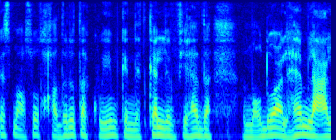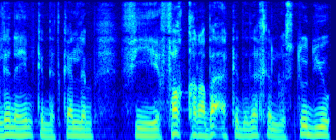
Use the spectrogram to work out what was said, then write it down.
نسمع صوت حضرتك ويمكن نتكلم في هذا الموضوع الهام لعلنا يمكن نتكلم في فقرة بقى كده داخل الاستوديو.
